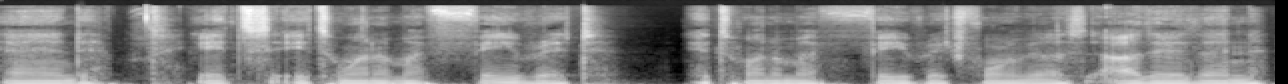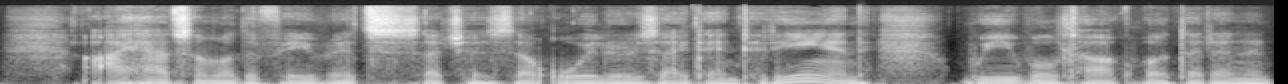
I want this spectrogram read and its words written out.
and it's it's one of my favorite it's one of my favorite formulas other than I have some other favorites such as the Euler's identity and we will talk about that in a,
